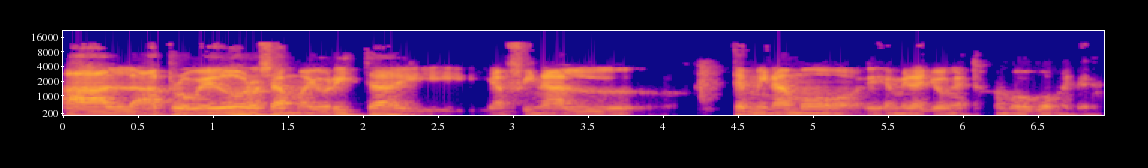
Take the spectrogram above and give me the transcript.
al, al proveedor, o sea, mayorista, y, al final terminamos, dije, mira, yo en esto no me voy a meter,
